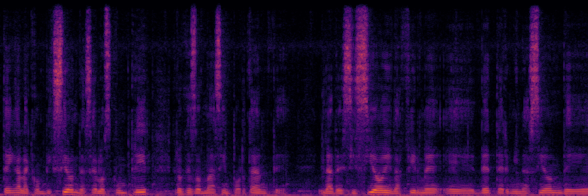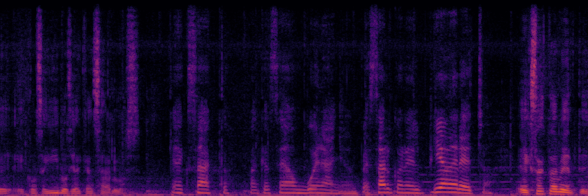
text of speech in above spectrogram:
tenga la convicción de hacerlos cumplir, creo que es lo más importante y la decisión y la firme eh, determinación de eh, conseguirlos y alcanzarlos. Exacto, para que sea un buen año, empezar con el pie derecho. Exactamente,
